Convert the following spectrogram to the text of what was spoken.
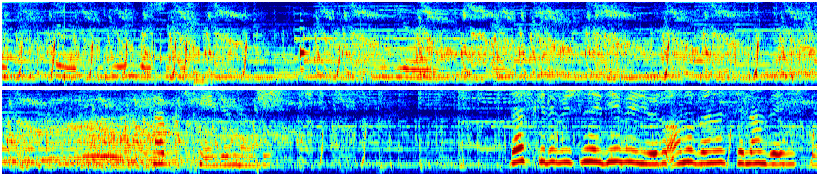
Evet, evet videoyu başladı. Video. Evet. Ha, heyecanlandım. Rastgele birisine hediye veriyorum ama bana selam verirse.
